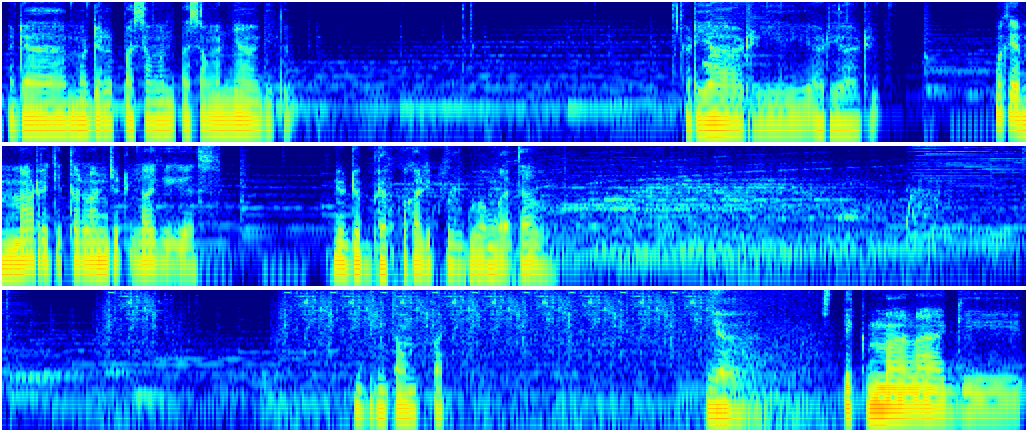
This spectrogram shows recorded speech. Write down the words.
Ada model pasangan-pasangannya gitu. Hari-hari, hari-hari. Oke, mari kita lanjut lagi guys. Ini udah berapa kali pull gua nggak tahu. Bintang 4. Ya, stigma lagi.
